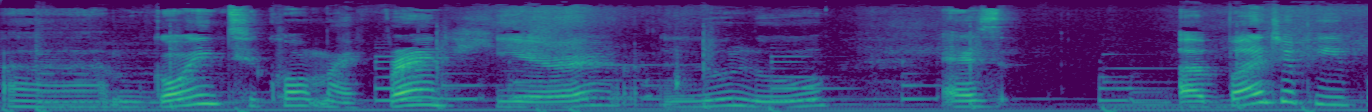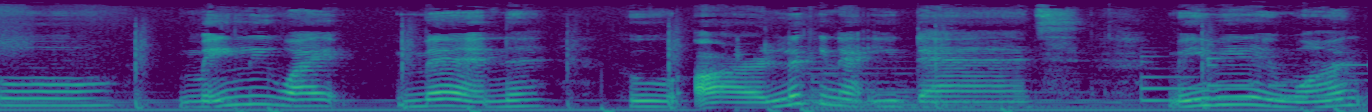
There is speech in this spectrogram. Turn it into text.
I'm going to quote my friend here, Lulu, as a bunch of people, mainly white men, who are looking at you dance. Maybe they want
